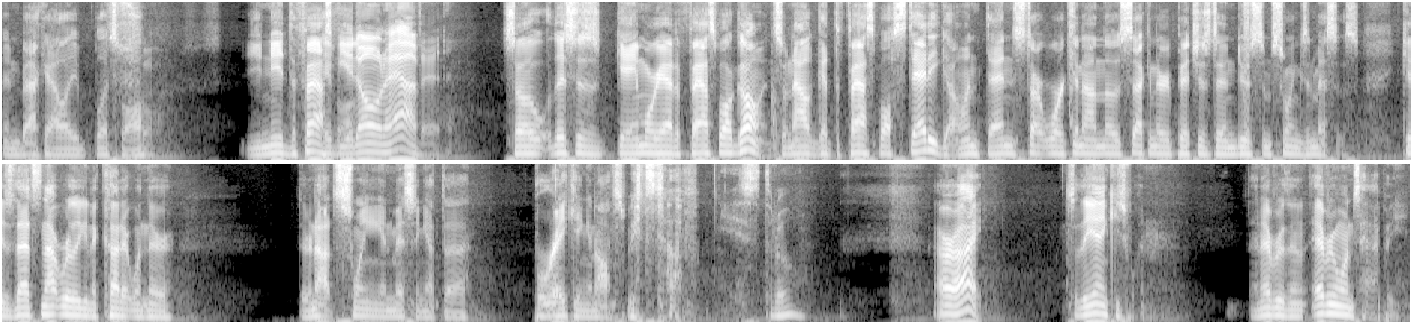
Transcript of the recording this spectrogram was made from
in back alley blitzball. You need the fastball. If you don't have it, So this is a game where he had a fastball going. So now get the fastball steady going, then start working on those secondary pitches to induce some swings and misses. Because that's not really going to cut it when they're they're not swinging and missing at the breaking and off speed stuff. it's throw. All right. So the Yankees win. And everything everyone's happy.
